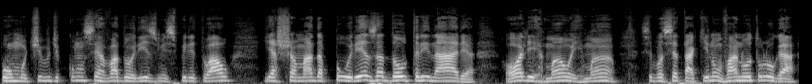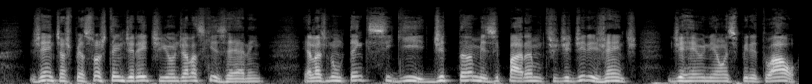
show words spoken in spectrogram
por motivo de conservadorismo espiritual e a chamada pureza doutrinária. Olha, irmão, irmã, se você está aqui, não vá no outro lugar. Gente, as pessoas têm direito de ir onde elas quiserem. Elas não têm que seguir ditames e parâmetros de dirigente de reunião espiritual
